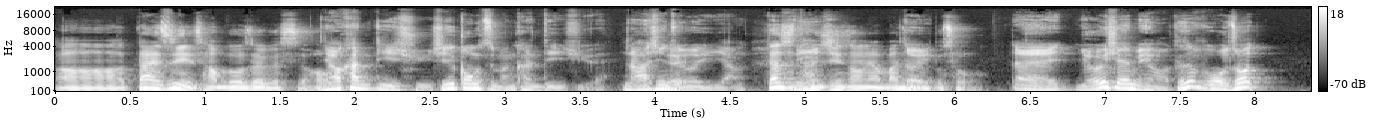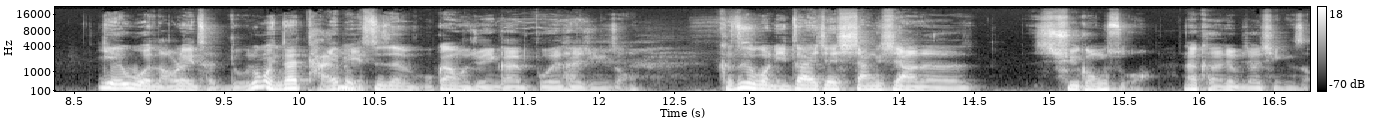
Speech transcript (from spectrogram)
呃，但是也差不多这个时候。你要看地区，其实工资蛮看地区的，拿薪水都一样，但是弹性上下班真的不错。呃，有一些没有，可是我说业务的劳累程度，如果你在台北市政府干，嗯、我觉得应该不会太轻松。可是如果你在一些乡下的，区公所，那可能就比较轻松。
